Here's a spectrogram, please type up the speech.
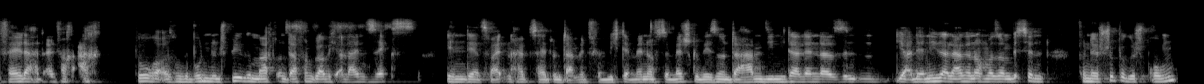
Felder hat einfach acht Tore aus dem gebundenen Spiel gemacht und davon, glaube ich, allein sechs in der zweiten Halbzeit und damit für mich der Man of the Match gewesen. Und da haben die Niederländer sind ja der Niederlage nochmal so ein bisschen von der Schippe gesprungen.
